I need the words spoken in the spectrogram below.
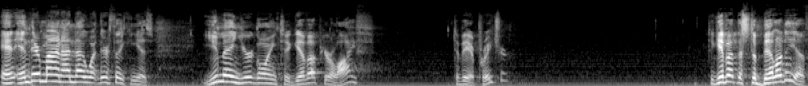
And in their mind, I know what their thinking is. You mean you're going to give up your life to be a preacher? To give up the stability of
